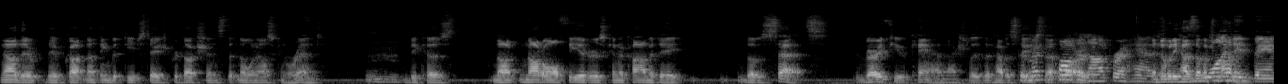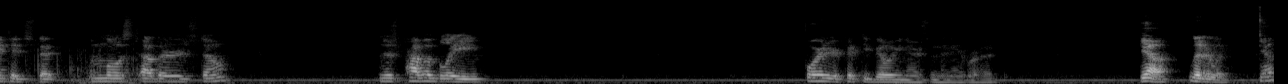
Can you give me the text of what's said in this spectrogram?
now they're, they've got nothing but deep stage productions that no one else can rent mhm. because not not all theaters can accommodate those sets. Very few can actually that have a the stage that Metropolitan large. Opera has And nobody has that much one money. advantage that most others don't. There's probably forty or fifty billionaires in the neighborhood, Yeah, literally. Yeah,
